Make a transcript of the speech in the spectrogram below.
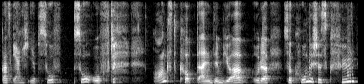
Ganz ehrlich, ich habe so, so oft Angst gehabt da in dem Jahr oder so ein komisches Gefühl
